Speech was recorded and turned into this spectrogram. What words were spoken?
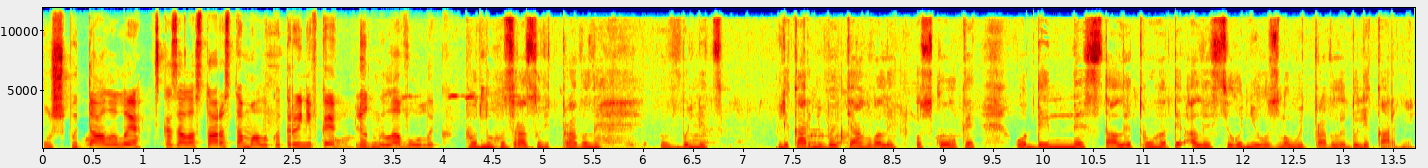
ушпиталили, сказала староста Малокатеринівки Людмила Волик. Одного зразу відправили в больницю. В лікарню витягували осколки. Один не стали трогати, але сьогодні його знову відправили до лікарні.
